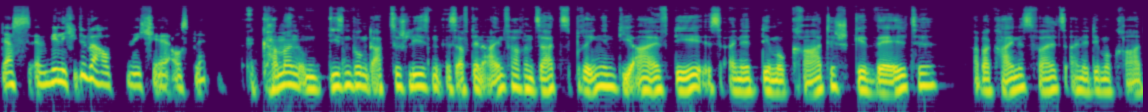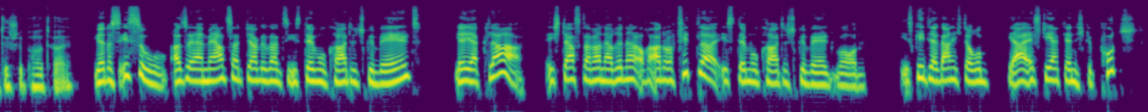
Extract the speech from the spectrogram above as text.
Das äh, will ich überhaupt nicht äh, ausblenden. Kann man, um diesen Punkt abzuschließen, es auf den einfachen Satz bringen, die AfD ist eine demokratisch gewählte aber keinesfalls eine demokratische Partei? Ja, das ist so. Also Herr Merz hat ja gesagt, sie ist demokratisch gewählt. Ja, ja, klar. Ich darf daran erinnern, auch Adolf Hitler ist demokratisch gewählt worden. Es geht ja gar nicht darum, die AfD hat ja nicht geputscht,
